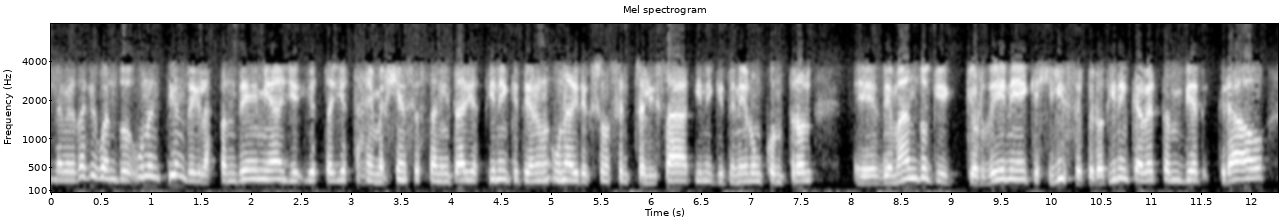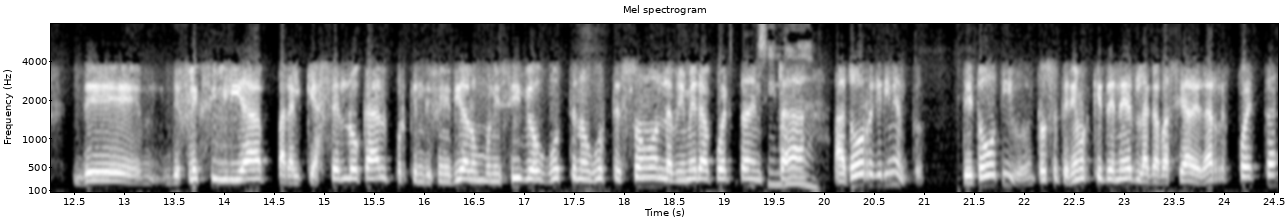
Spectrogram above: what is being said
La verdad que cuando uno entiende que las pandemias y, y, y estas emergencias sanitarias tienen que tener una dirección centralizada, tienen que tener un control eh, de mando que, que ordene, que agilice, pero tienen que haber también grado de, de, flexibilidad para el quehacer local, porque en definitiva los municipios, guste o no guste, son la primera puerta de entrada a todo requerimiento de todo tipo. Entonces tenemos que tener la capacidad de dar respuesta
